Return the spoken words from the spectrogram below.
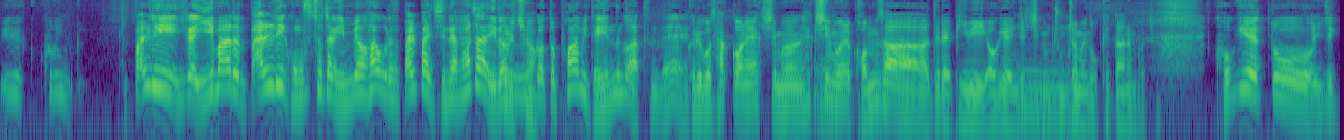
이게 그럼 빨리 그러니까 이 말은 빨리 공수처장 임명하고 그래서 빨리빨리 진행하자 이런 그렇죠. 것도 포함이 돼 있는 것 같은데. 그리고 사건의 핵심은 네. 핵심을 검사들의 비위 여기에 이제 지금 음. 중점에 놓겠다는 거죠. 거기에 또 이제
